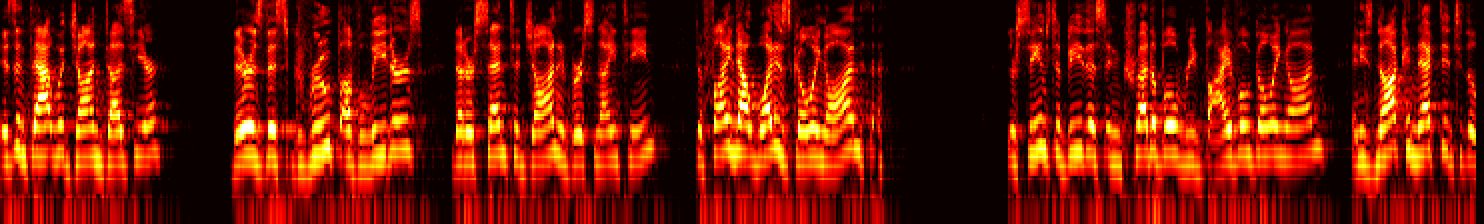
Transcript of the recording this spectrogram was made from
Isn't that what John does here? There is this group of leaders that are sent to John in verse 19 to find out what is going on. there seems to be this incredible revival going on, and he's not connected to the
